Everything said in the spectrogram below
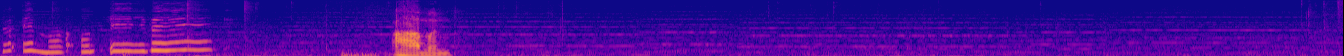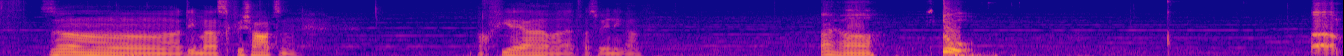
Für immer und ewig. Amen. So, die Masquishausen. Noch vier Jahre, etwas weniger. Ah ja. So. Ähm.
